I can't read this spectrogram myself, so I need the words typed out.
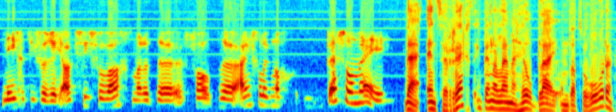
negatieve reacties verwacht, maar dat valt eigenlijk nog best wel mee. Nou, en terecht, ik ben alleen maar heel blij om dat te horen.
